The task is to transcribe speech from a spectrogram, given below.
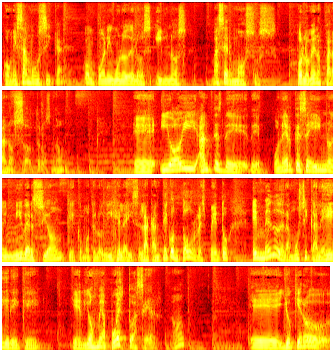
con esa música, componen uno de los himnos más hermosos, por lo menos para nosotros, ¿no? Eh, y hoy, antes de, ponerte ese himno en mi versión, que como te lo dije, la, la canté con todo respeto, en medio de la música alegre que, que Dios me ha puesto a hacer, ¿no? Eh, yo quiero,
